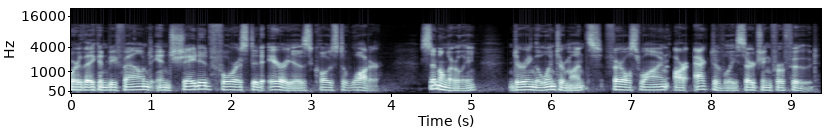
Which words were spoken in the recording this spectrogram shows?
where they can be found in shaded, forested areas close to water. Similarly, during the winter months, feral swine are actively searching for food.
